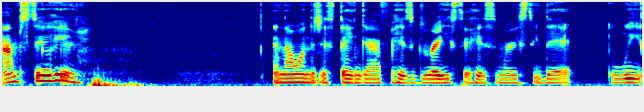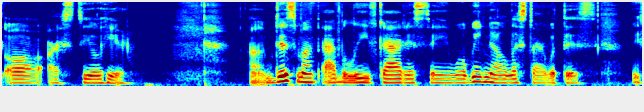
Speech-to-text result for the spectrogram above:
I'm still here. And I want to just thank God for His grace and His mercy that we all are still here. Um, this month, I believe God is saying, well, we know, let's start with this. We,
